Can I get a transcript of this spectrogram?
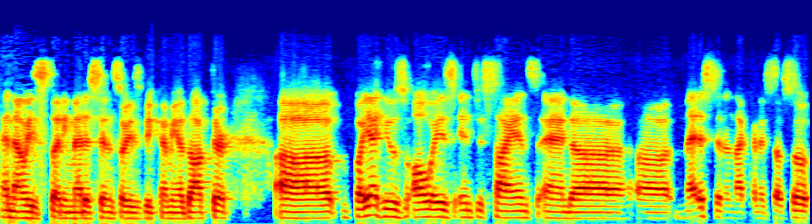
And now he's studying medicine, so he's becoming a doctor. Uh, but yeah, he was always into science and uh, medicine and that kind of stuff. So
